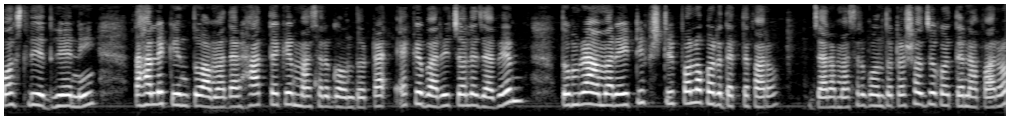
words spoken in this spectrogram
কষলিয়ে ধুয়ে নিই, তাহলে কিন্তু আমাদের হাত থেকে মাছের গন্ধটা একেবারেই চলে যাবে। তোমরা আমার এই টিপসটি ফলো করে দেখতে পারো। যারা মাছের গন্ধটা সহ্য করতে না পারো,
